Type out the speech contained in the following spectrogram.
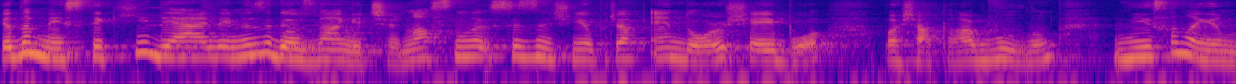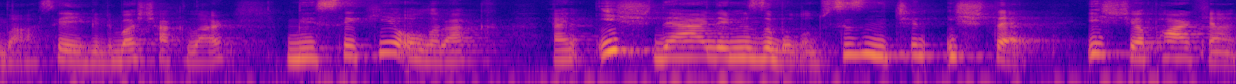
ya da mesleki değerlerinizi gözden geçirin. Aslında sizin için yapacak en doğru şey bu. Başaklar buldum. Nisan ayında sevgili Başaklar mesleki olarak yani iş değerlerinizi bulun. Sizin için işte iş yaparken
